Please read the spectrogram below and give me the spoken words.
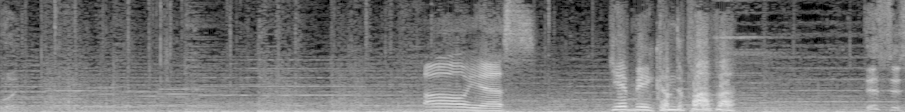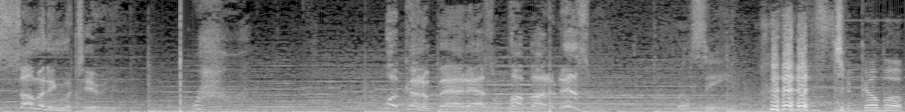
What? Oh yes. Give me, come to Papa. This is summoning material. Wow. What kind of badass will pop out of this one? We'll see. it's Chocobo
